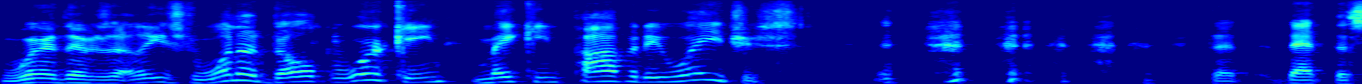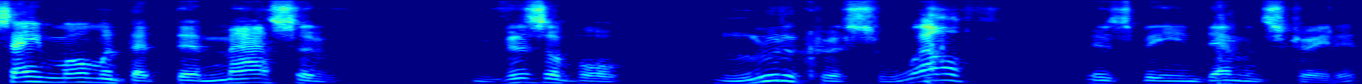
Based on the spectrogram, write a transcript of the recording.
where there's at least one adult working making poverty wages. that that the same moment that the massive visible ludicrous wealth is being demonstrated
